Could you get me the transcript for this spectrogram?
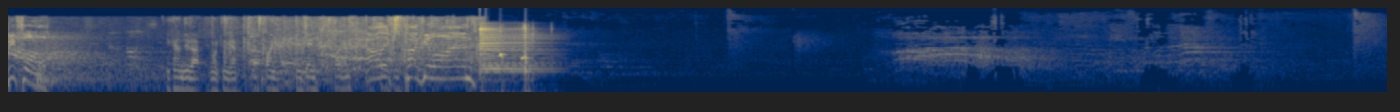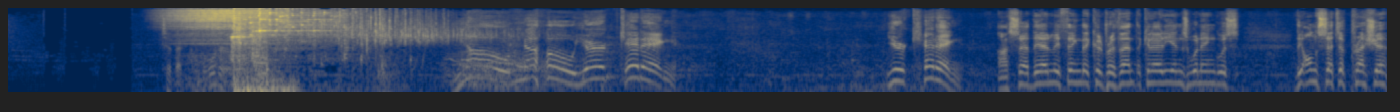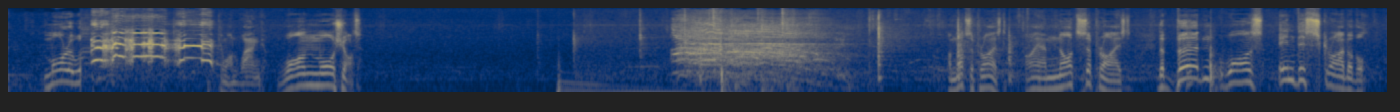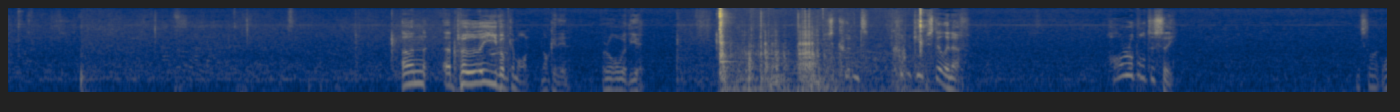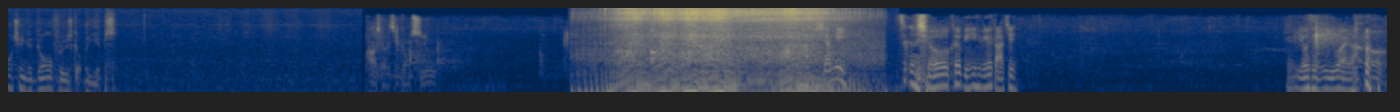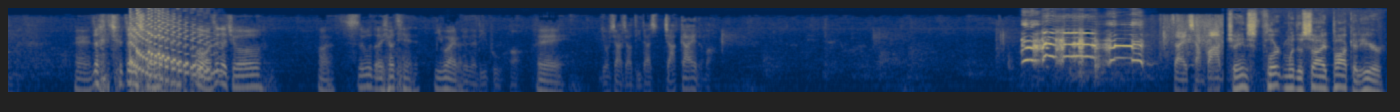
Beautiful. You can do that if you want to, yeah. That's fine. Again, well done. Alex Pagulayan. to the quarter. No, no, you're kidding. You're kidding. I said the only thing that could prevent the Canadians winning was the onset of pressure. More. aw- Come on, Wang. One more shot. I'm not surprised. I am not surprised. The burden was indescribable. Unbelievable. Come on, knock it in. We're all with you. Just couldn't, couldn't keep still enough. Horrible to see. It's like watching a golfer who's got the yips. 号球的进攻失误。小米，这个球柯比没有打进，有点意外哦。 哎这个球这个球哦这个球啊失误的有点意外了有点离谱啊哎右下角底袋是加盖的嘛。在抢八 flirting with the side pocket here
